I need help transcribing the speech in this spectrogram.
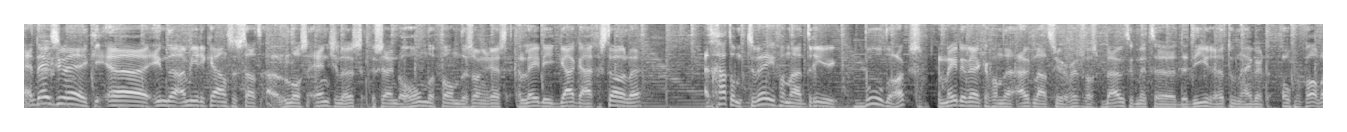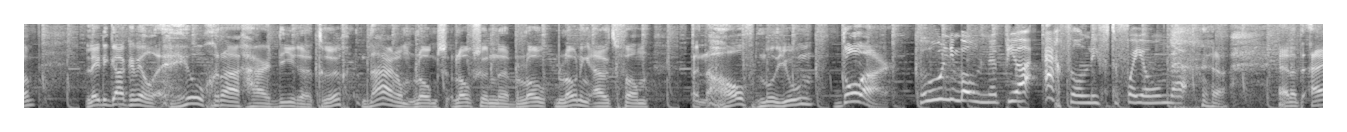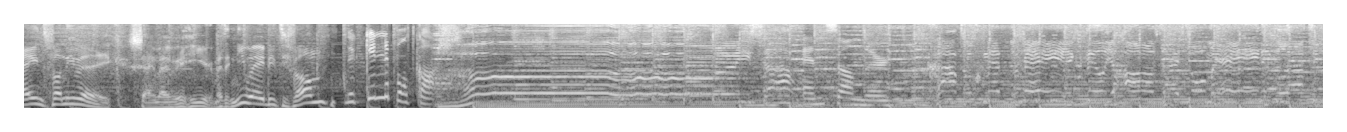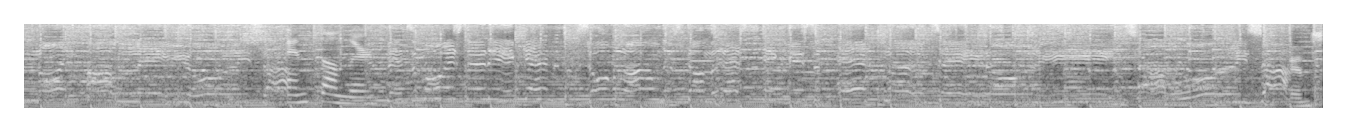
En deze week eh, in de Amerikaanse stad Los Angeles zijn de honden van de zangeres Lady Gaga gestolen. Het gaat om twee van haar drie bulldogs. Een medewerker van de uitlaatservice was buiten met eh, de dieren toen hij werd overvallen. Lady Gaga wil heel graag haar dieren terug. Daarom loopt ze een belo- beloning uit van een half miljoen dollar. Holy moly, heb je wel echt veel liefde voor je honden. Ja. En aan het eind van die week zijn wij weer hier met een nieuwe editie van... De kinderpodcast. Lisa, En Sander. ga toch met me mee. Ik wil je altijd om me heen. Ik laat je nooit alleen. Oh Lisa, En Sander.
